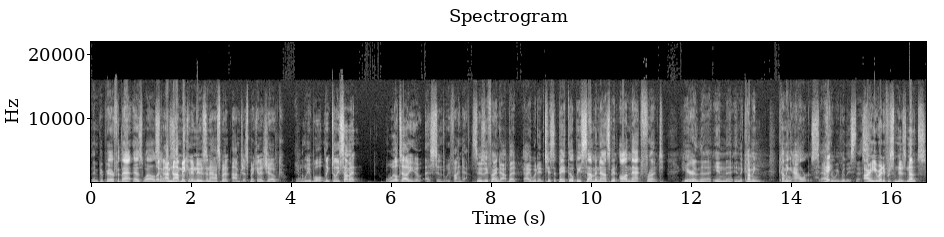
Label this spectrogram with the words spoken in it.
then prepare for that as well. Look, so I'm we'll- not making a news announcement. I'm just making a joke. We will link to Lee's Summit. We'll tell you as soon as we find out. as soon as we find out. But I would anticipate there'll be some announcement on that front here in the in the in the coming coming hours after Hey, we release this. Are you ready for some news notes?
